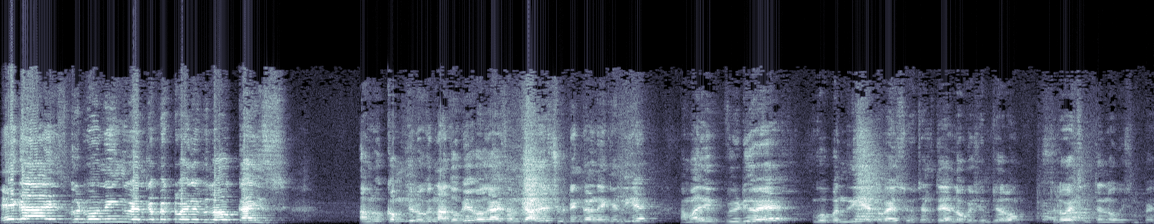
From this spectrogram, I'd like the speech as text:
Hey guys good morning welcome back to my blog guys हम लोग कमज़ोर हो गए ना दोगे और गाइस हम जा रहे हैं शूटिंग करने के लिए। हमारी वीडियो है वो बन रही है तो गाइस चलते हैं। लोकेशन चलो। चलो गाइस चलते हैं लोकेशन पे।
